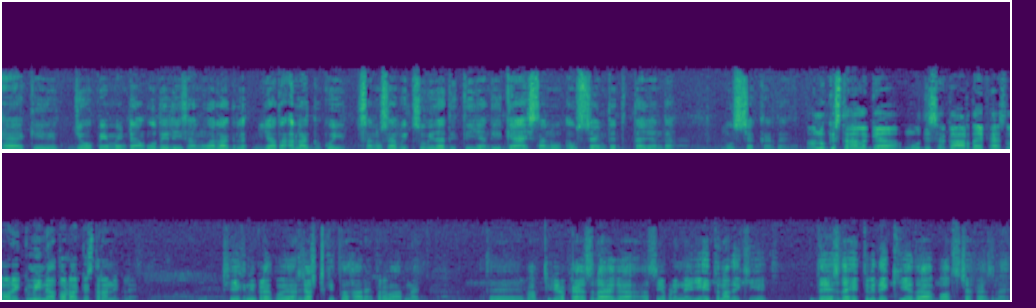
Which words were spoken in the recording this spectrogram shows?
ਹੈ ਕਿ ਜੋ ਪੇਮੈਂਟ ਆ ਉਹਦੇ ਲਈ ਸਾਨੂੰ ਅਲੱਗ ਜਾਂ ਤਾਂ ਅਲੱਗ ਕੋਈ ਸਾਨੂੰ ਸਵਿ- ਸੁਵਿਧਾ ਦਿੱਤੀ ਜਾਂਦੀ ਕੈਸ਼ ਸਾਨੂੰ ਉਸ ਟਾਈਮ ਤੇ ਦਿੱਤਾ ਜਾਂਦਾ ਉਸ ਚੱਕਰ ਦਾ। ਤੁਹਾਨੂੰ ਕਿਸ ਤਰ੍ਹਾਂ ਲੱਗਿਆ ਮੋਦੀ ਸਰਕਾਰ ਦਾ ਇਹ ਫੈਸਲਾ ਔਰ ਇੱਕ ਮਹੀਨਾ ਤੁਹਾਡਾ ਕਿਸ ਤਰ੍ਹਾਂ ਨਿਕਲਿਆ? ਠੀਕ ਨਿਕਲਿਆ ਕੋਈ ਐਡਜਸਟ ਕੀਤਾ ਸਾਰੇ ਪਰਿਵਾਰ ਨੇ। ਤੇ ਬਾਕੀ ਜਿਹੜਾ ਫੈਸਲਾ ਹੈਗਾ ਅਸੀਂ ਆਪਣੇ ਨਿੱਜੀ ਹਿੱਤ ਨਾਲ ਦੇਖੀਏ ਦੇਸ਼ ਦਾ ਹਿੱਤ ਵੀ ਦੇਖੀਏ ਤਾਂ ਬਹੁਤ ਅੱਛਾ ਫੈਸਲਾ ਹੈ।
